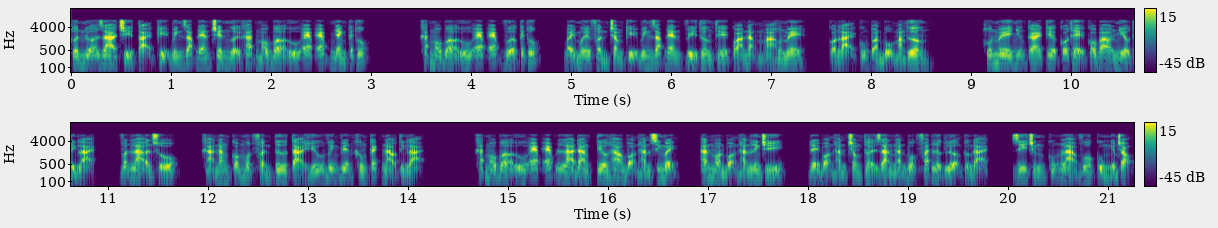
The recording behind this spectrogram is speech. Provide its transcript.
hơn nữa ra chỉ tại kỵ binh giáp đen trên người khát máu bờ uff nhanh kết thúc. Khát máu bờ uff vừa kết thúc 70% kỵ binh giáp đen vì thương thế quá nặng mà hôn mê còn lại cũng toàn bộ mang thương. Hôn mê những cái kia có thể có bao nhiêu tỉnh lại, vẫn là ẩn số, khả năng có một phần tư tả hữu vĩnh viễn không cách nào tỉnh lại. Khát máu bờ uff là đang tiêu hao bọn hắn sinh mệnh, ăn mòn bọn hắn linh trí, để bọn hắn trong thời gian ngắn buộc phát lực lượng cường đại, di chứng cũng là vô cùng nghiêm trọng.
